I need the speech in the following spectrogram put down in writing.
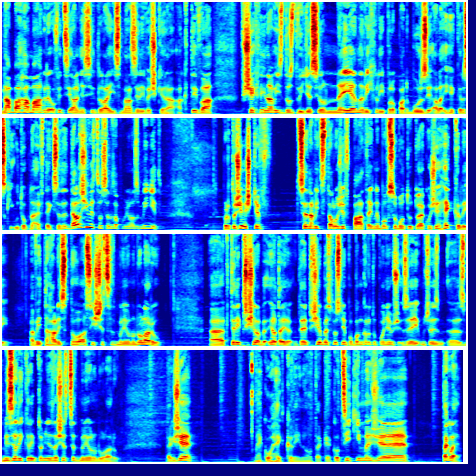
Na Bahamách, kde oficiálně sídlají, zmrazili veškerá aktiva. Všechny navíc dost vyděsil nejen rychlý propad burzy, ale i hackerský útok na FTX. To je další věc, co jsem zapomněl zmínit. Protože ještě v, se navíc stalo, že v pátek nebo v sobotu to jakože hackli a vytahali z toho asi 600 milionů dolarů který přišel, jo, tady, který přišel bezprostředně po bankrotu, po němž eh, zmizely kryptoměny za 600 milionů dolarů. Takže jako hackli, no, tak jako cítíme, že takhle,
